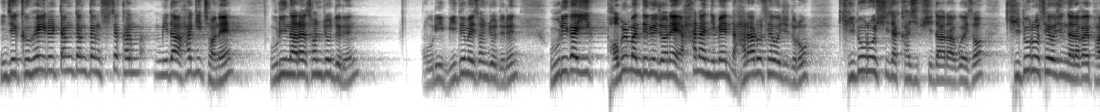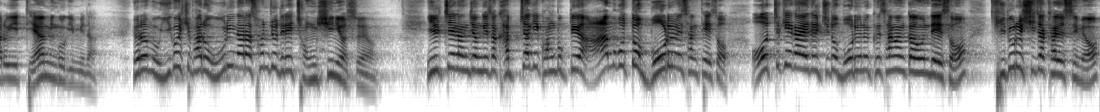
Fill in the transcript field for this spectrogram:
이제 그 회의를 땅땅땅 시작합니다 하기 전에 우리나라 선조들은 우리 믿음의 선조들은 우리가 이 법을 만들기 전에 하나님의 나라로 세워지도록 기도로 시작하십시다라고 해서 기도로 세워진 나라가 바로 이 대한민국입니다. 여러분 이것이 바로 우리나라 선조들의 정신이었어요. 일제강점기에서 갑자기 광복되어 아무것도 모르는 상태에서 어떻게 가야 될지도 모르는 그 상황 가운데에서 기도를 시작하였으며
